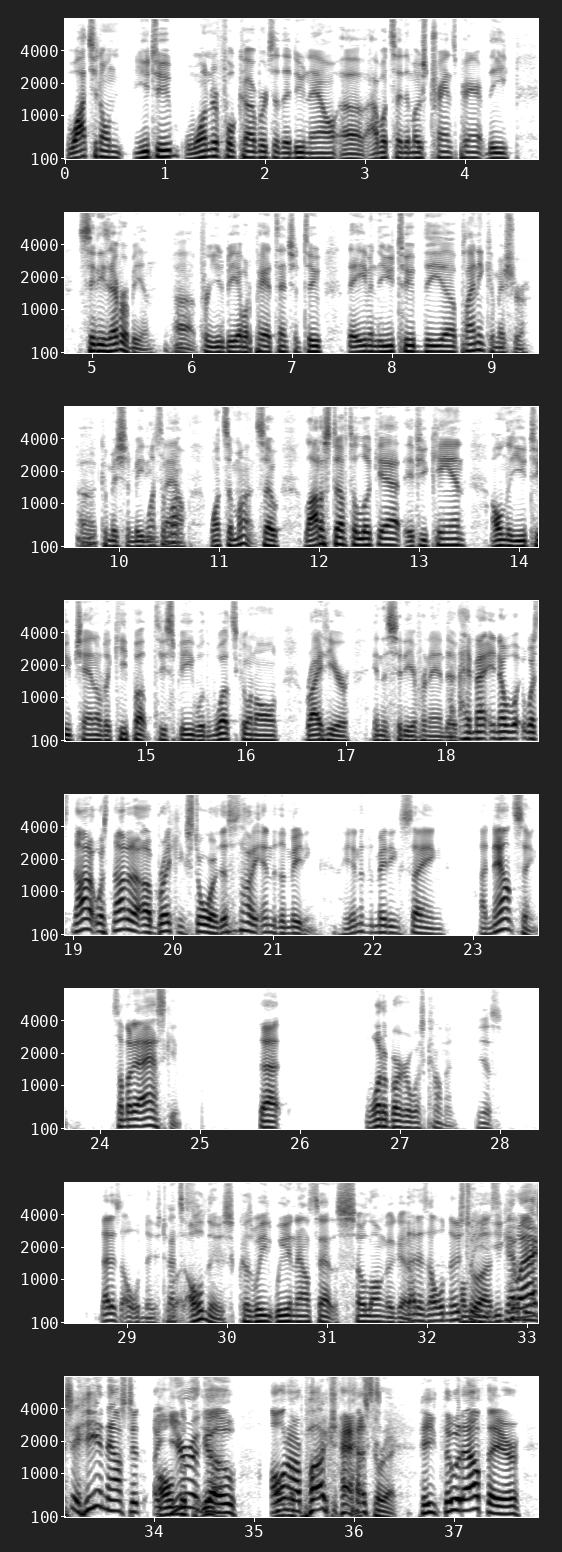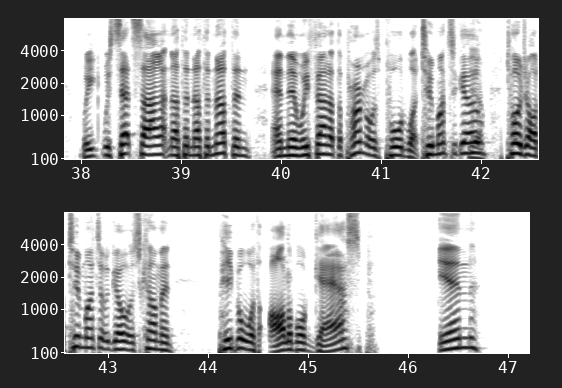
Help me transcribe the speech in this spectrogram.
watch it on YouTube. Wonderful coverage that they do now. Uh, I would say the most transparent the city's ever been uh, for you to be able to pay attention to. They even the YouTube the uh, planning commissioner. Uh, commission meetings Once now month. once a month so a lot of stuff to look at if you can on the youtube channel to keep up to speed with what's going on right here in the city of Hernando. Hey Matt, you know what's not what's not a, a breaking story. This is how he ended the meeting. He ended the meeting saying, announcing. Somebody asked him that Whataburger was coming. yes That is old news to That's us. That's old news because we, we announced that so long ago. That is old news On to the- us. you well, actually, he announced it a On the- year yeah. ago on, On the our podcast. Correct. He threw it out there. We, we sat silent, nothing, nothing, nothing, and then we found out the permit was pulled. What two months ago? Yeah. Told y'all two months ago it was coming. People with audible gasp in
